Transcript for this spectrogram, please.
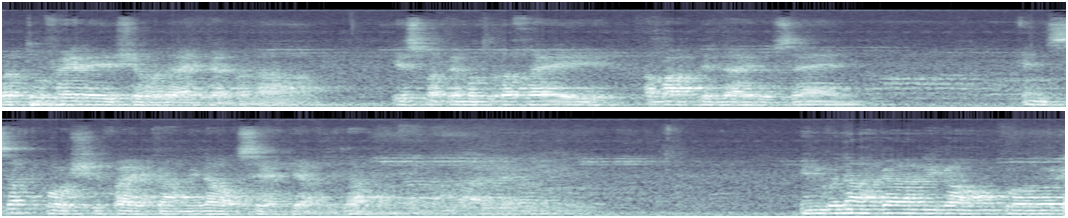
बतुफ़ैल शहदाय करबला। इसमत मुतलक़ अबा अब्दुल्ला हुसैन, इन सबको शिफा कामिला और सेहत अजिला इन गुनाहगार निगाहों को नूर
